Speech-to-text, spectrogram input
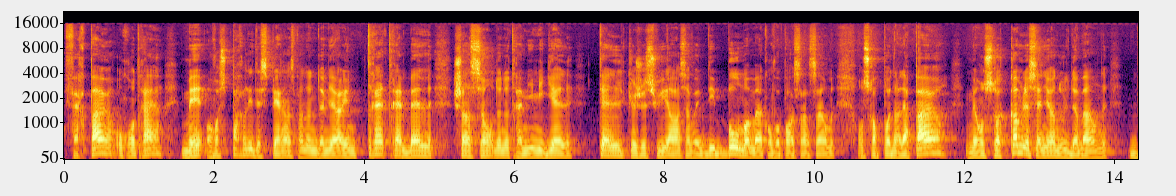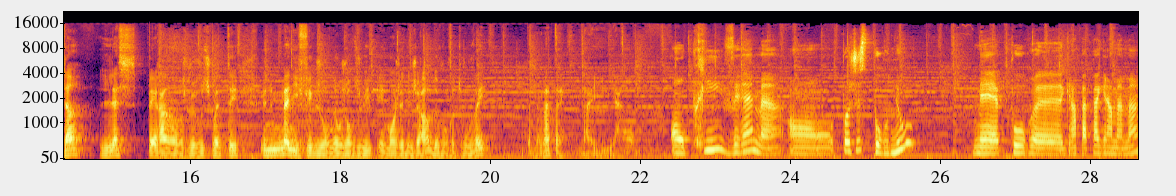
faire peur, au contraire, mais on va se parler d'espérance pendant une demi-heure. A une très, très belle chanson de notre ami Miguel, tel que je suis. Alors, ça va être des beaux moments qu'on va passer ensemble. On ne sera pas dans la peur, mais on sera, comme le Seigneur nous le demande, dans l'espérance. Je vais vous souhaiter une magnifique journée aujourd'hui et moi, j'ai déjà hâte de vous retrouver demain matin. Bye. on prie vraiment, on- pas juste pour nous, mais pour euh, grand-papa, grand-maman.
